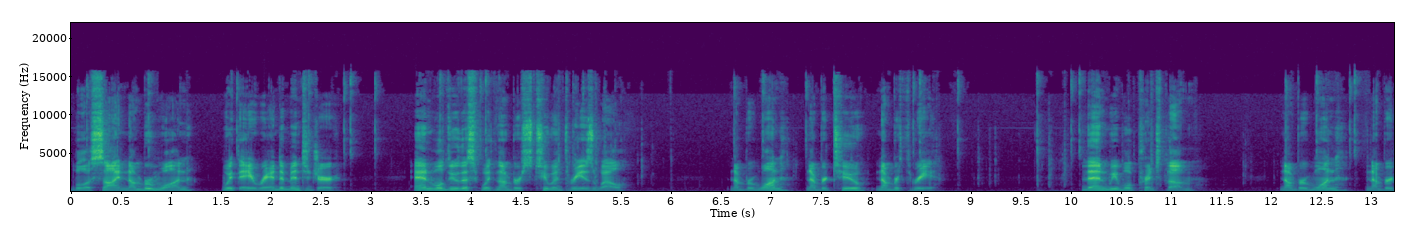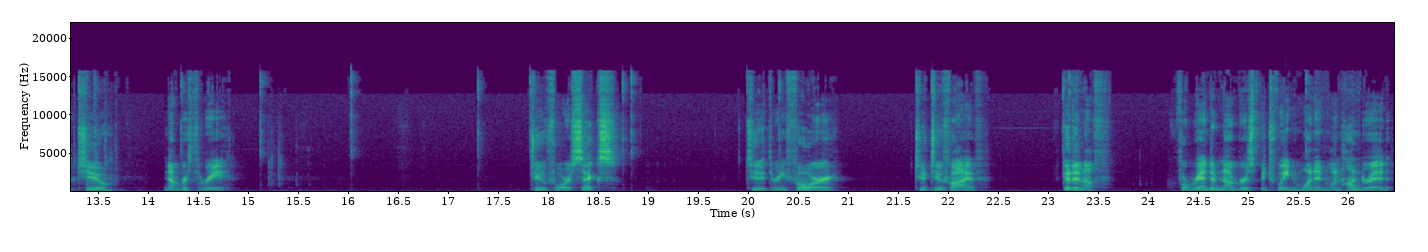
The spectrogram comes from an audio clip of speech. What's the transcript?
We'll assign number 1 with a random integer. And we'll do this with numbers 2 and 3 as well. Number 1, number 2, number 3. Then we will print them. Number 1, number 2, number 3. 2, 4, 6, 2, 3, 4, 2, 2, 5. Good enough. For random numbers between 1 and 100,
